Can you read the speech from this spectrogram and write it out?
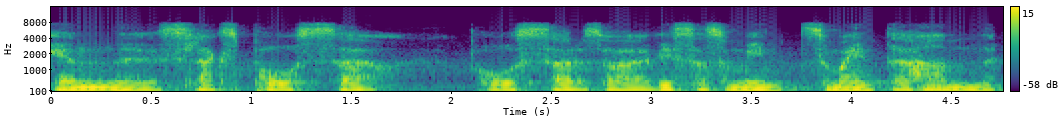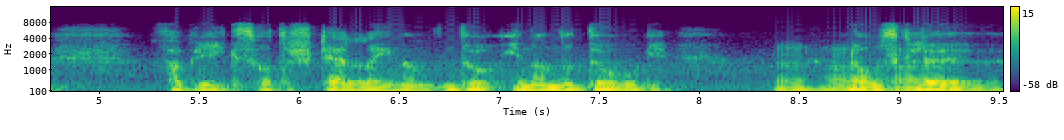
en slags påse, påsar. Så har jag vissa som, inte, som jag inte hann fabriksåterställa innan de, innan de dog. Mm -hmm. de, skulle,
